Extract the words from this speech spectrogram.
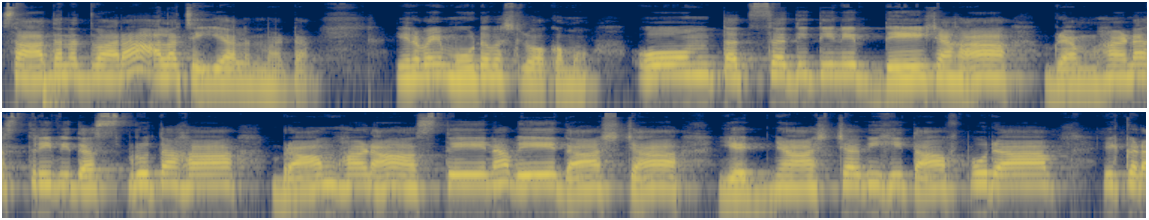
సాధన ద్వారా అలా చెయ్యాలన్నమాట. ఇరవై మూడవ శ్లోకము. ఓం తత్సదితి నిర్దేశ బ్రహ్మణస్త్రివిధ స్మృత బ్రాహ్మణాస్తేన వేదాశ్చ యజ్ఞాశ్చ విహితా పురా. ఇక్కడ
